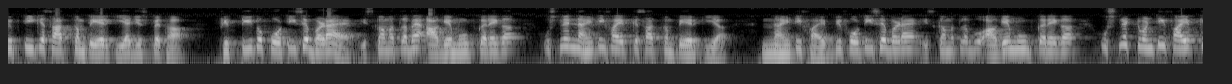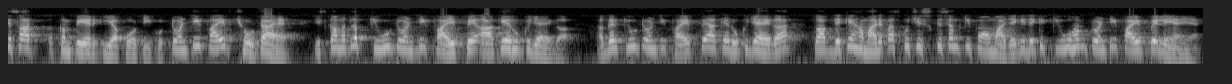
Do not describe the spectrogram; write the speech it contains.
50 के साथ कंपेयर किया जिसपे था। 50 तो 40 से बड़ा है, इसका मतलब है आगे मूव करेगा। उसने 95 के साथ कंपेयर किया। 95 भी 40 से बड़ा है, इसका मतलब वो आगे मूव करेगा। उसने 25 के साथ कंपेयर किया 40 को। 25 छोटा है, इसका मतलब Q 25 पे आके रुक जाएगा। अगर Q 25 पे आके रुक जाएगा तो आप देखें हमारे पास कुछ इस किस्म की फॉर्म आ जाएगी। देखिए, Q हम 25 पे ले आए हैं।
